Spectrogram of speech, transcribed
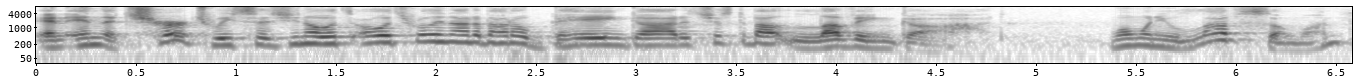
and in the church, we says, you know, it's, oh, it's really not about obeying God. It's just about loving God. Well, when you love someone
